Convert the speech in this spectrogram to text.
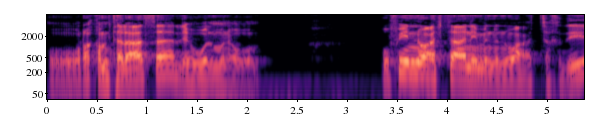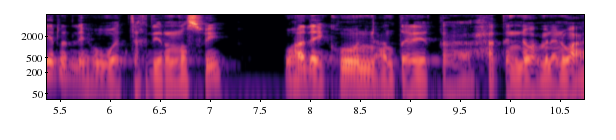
ورقم ثلاثة اللي هو المنوم. وفي النوع الثاني من أنواع التخدير اللي هو التخدير النصفي وهذا يكون عن طريق حقن نوع من أنواع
